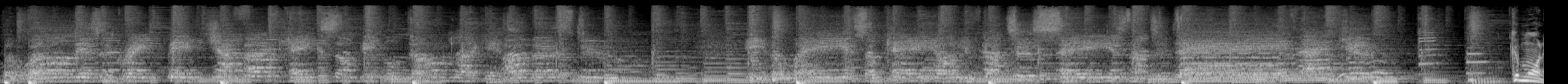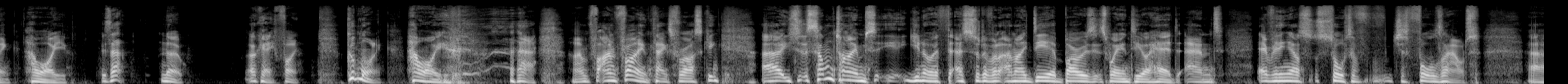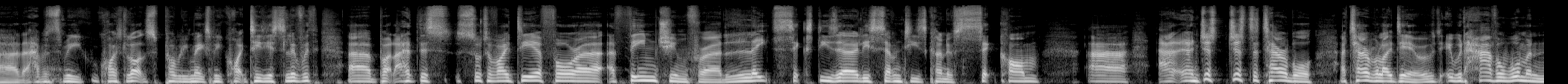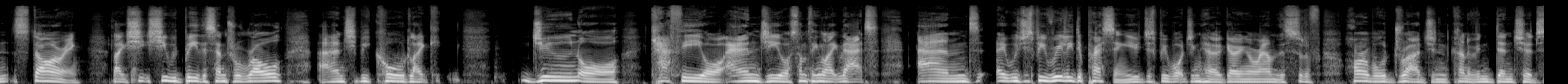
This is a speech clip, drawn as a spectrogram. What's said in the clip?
The world is a great big Jaffa cake. Some people don't like it, others do. Either way, it's okay. All you've got to say is not today. Thank you. Good morning. How are you? Is that no? Okay, fine. Good morning. How are you? I'm I'm fine. Thanks for asking. Uh, sometimes you know a, a sort of an, an idea burrows its way into your head, and everything else sort of just falls out. Uh, that happens to me quite a lot. It probably makes me quite tedious to live with. Uh, but I had this sort of idea for a, a theme tune for a late '60s, early '70s kind of sitcom uh, and, and just just a terrible a terrible idea. It would, it would have a woman starring, like she she would be the central role, and she'd be called like June or Kathy or Angie or something like that, and it would just be really depressing. You'd just be watching her going around this sort of horrible drudge and kind of indentured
